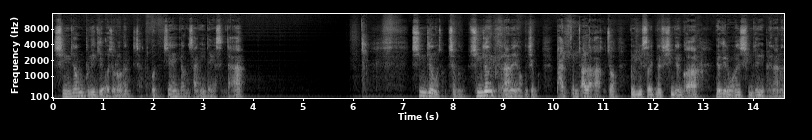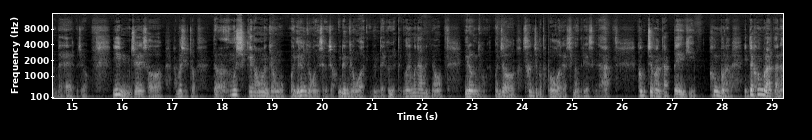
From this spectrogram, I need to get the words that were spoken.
심경, 분위기, 어조로는 자, 두 번째 영상이 되겠습니다. 신경은 좀, 신경이 변하네요. 그죠? 좀 잘라가, 그죠? 여기 써 있는 신경과 여기로 오는 신경이 변하는데, 그죠? 이 문제에서 한 번씩 좀 너무 쉽게 나오는 경우, 뭐 이런 경우가 있어요, 그죠? 이런 경우가 있는데, 그게 어떤 거 뭐냐면요. 이런 경우, 먼저 선지부터 보고 설명드리겠습니다. 걱정한다, 빼기, 흥분한. 이때 흥분할 때는,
